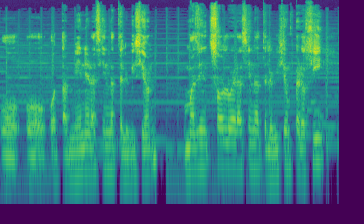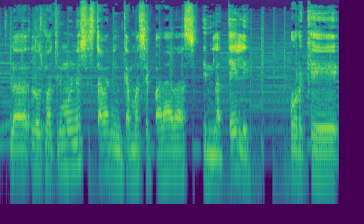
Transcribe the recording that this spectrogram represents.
o- o- o también era así en la televisión, o más bien solo era así en la televisión, pero sí, la- los matrimonios estaban en camas separadas en la tele, porque,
